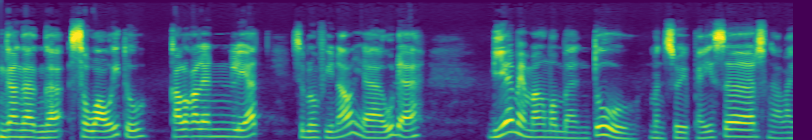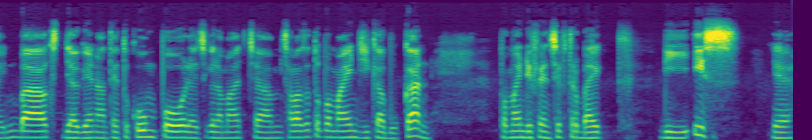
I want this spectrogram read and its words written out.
nggak nggak nggak sewow itu. Kalau kalian lihat sebelum final ya udah dia memang membantu mensweep Pacers, ngalahin Bucks, jagain Antetokounmpo dan segala macam. Salah satu pemain jika bukan pemain defensif terbaik di East ya.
